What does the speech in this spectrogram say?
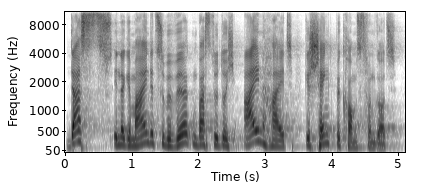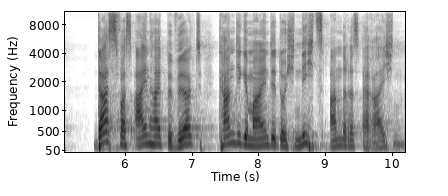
das in der Gemeinde zu bewirken, was du durch Einheit geschenkt bekommst von Gott. Das, was Einheit bewirkt, kann die Gemeinde durch nichts anderes erreichen.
